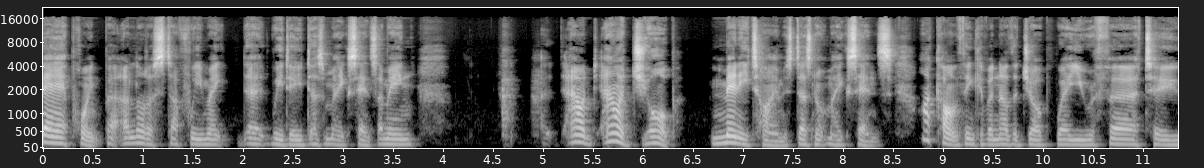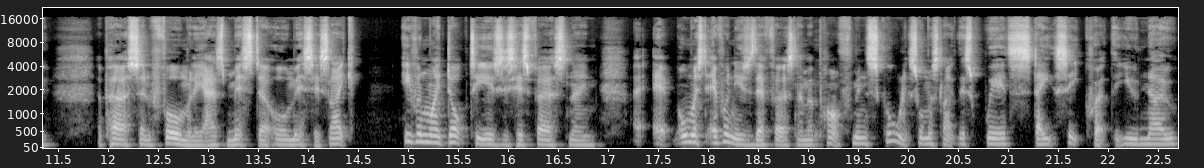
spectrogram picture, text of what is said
fair point, but a lot of stuff we make uh, we do doesn't make sense. I mean, our our job many times does not make sense. I can't think of another job where you refer to a person formally as Mr. or Mrs. Like even my doctor uses his first name. Almost everyone uses their first name apart from in school. It's almost like this weird state secret that you know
